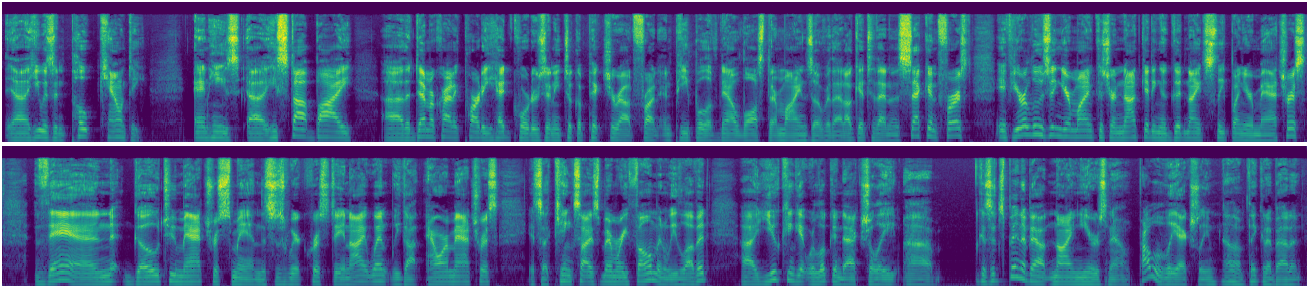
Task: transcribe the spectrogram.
Uh, he was in Polk County and he's uh, he stopped by uh, the Democratic Party headquarters and he took a picture out front, and people have now lost their minds over that. I'll get to that in a second. First, if you're losing your mind because you're not getting a good night's sleep on your mattress, then go to Mattress Man. This is where Christy and I went. We got our mattress. It's a king size memory foam, and we love it. Uh, you can get. We're looking to actually uh, because it's been about nine years now. Probably actually, now that I'm thinking about it,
